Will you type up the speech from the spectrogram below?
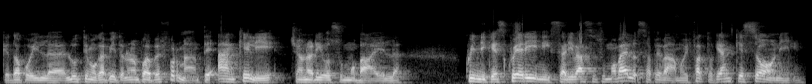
che dopo il- l'ultimo capitolo non poi performante, anche lì c'è un arrivo su mobile. Quindi che Square Enix arrivasse su mobile lo sapevamo, il fatto che anche Sony,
